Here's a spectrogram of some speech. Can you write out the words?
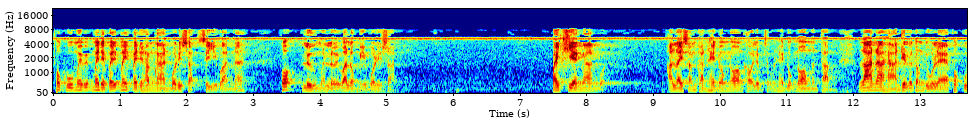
เพราะครูไม่ไม่ได้ไปไม่ไปทำงานบริษัทสี่วันนะ เพราะลืมมันเลยว่าเรามีบริษัท ไปเคลียร์งานหมด อะไรสำคัญให้น้องๆเขาอะไรสำคัญให้ลูกน้องมันทำร้านอาหารที่เราต้องดูแลเพราะครู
